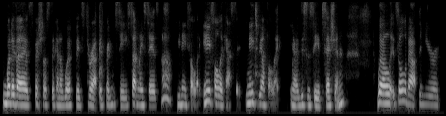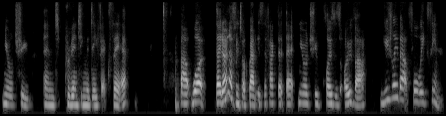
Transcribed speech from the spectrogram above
whatever specialist they're going to work with throughout their pregnancy suddenly says, oh, you need folate, you need folic acid, you need to be on folate. You know, this is the obsession. Well, it's all about the neural, neural tube and preventing the defects there. But what they don't often talk about is the fact that that neural tube closes over usually about four weeks in.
